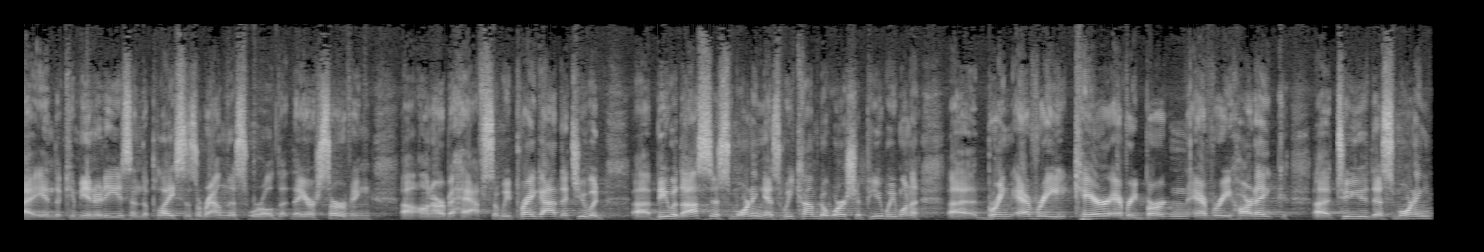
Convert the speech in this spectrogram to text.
uh, in the communities and the places around this world that they are serving uh, on our behalf. So we pray, God, that you would uh, be with us this morning as we come to worship you. We want to uh, bring every care, every burden, every heartache uh, to you this morning,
